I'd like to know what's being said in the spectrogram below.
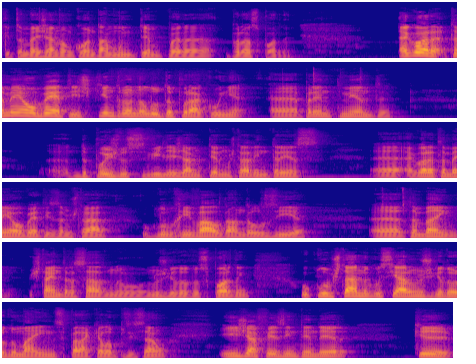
que também já não conta há muito tempo para, para o Sporting. Agora, também é o Betis que entrou na luta por Acunha. Uh, aparentemente, depois do Sevilha já ter mostrado interesse, uh, agora também é o Betis a mostrar. O clube rival da Andaluzia também está interessado no, no jogador do Sporting. O clube está a negociar um jogador do Mainz para aquela posição e já fez entender que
